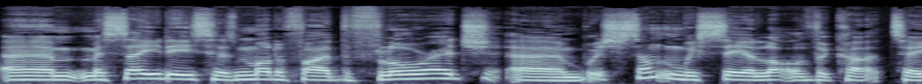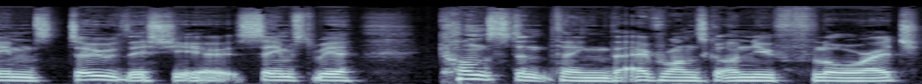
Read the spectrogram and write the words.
Um, Mercedes has modified the floor edge, um, which is something we see a lot of the teams do this year. It seems to be a constant thing that everyone's got a new floor edge.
